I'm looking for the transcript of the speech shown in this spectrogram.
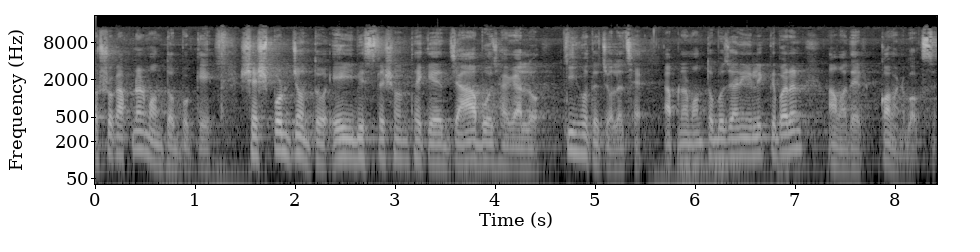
দর্শক, আপনার মন্তব্য কি? শেষ পর্যন্ত এই বিশ্লেষণ থেকে যা বোঝা গেল কি হতে চলেছে? আপনার মন্তব্য জানিয়ে লিখতে পারেন আমাদের কমেন্ট বক্সে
